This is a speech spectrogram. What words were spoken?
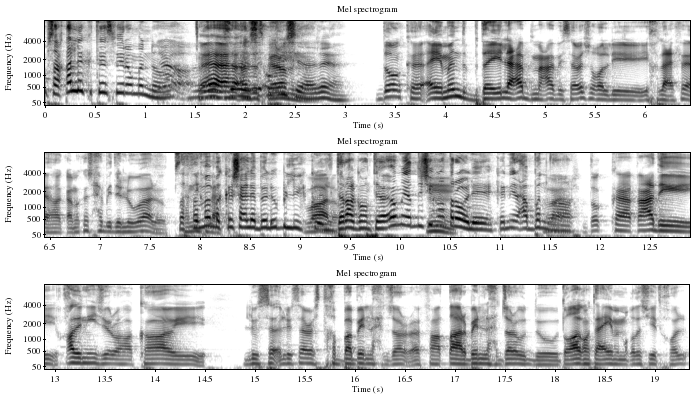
بصح قال لك تنسبيرو منه. منه. إيه. donc آه، أيمن بدا يلعب مع فيساوي شغل اللي يخلع فيه هكا ما كانش حاب يدير له والو. بصح كان ثم ما. كانش على بالو باللي. ال dragon تاعو ما يقدرش. يكونتروليه كان يلعب بالنار دوك قاعد قاعدين يجروا هكا لوساريس تخبى بين الحجر فطار بين الحجر ود- و dragon تاع أيمن ما قدرش يدخل.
